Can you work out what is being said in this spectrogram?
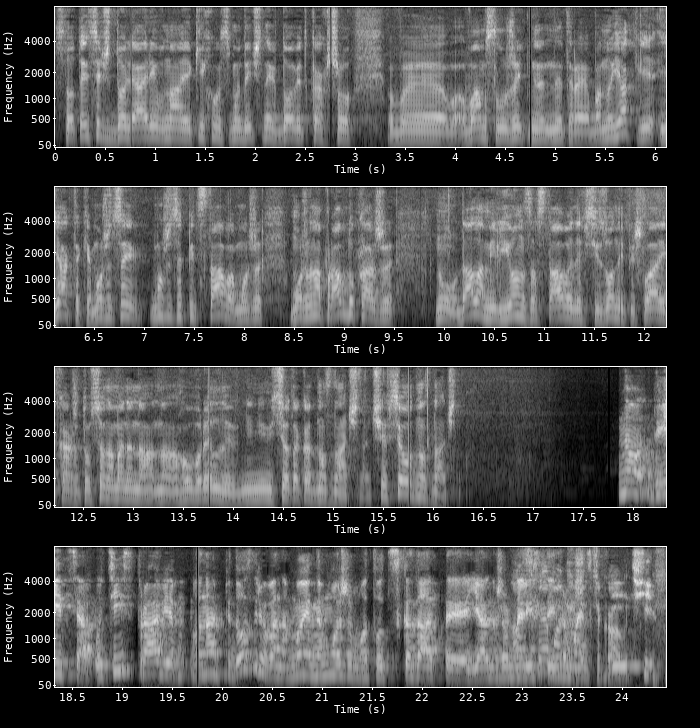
100 тисяч долярів на якихось медичних довідках, що в, вам служити не, не треба. Ну як, як таке? Може це, може це підстава? Може, може вона правду каже? Ну, дала мільйон, заставили, в сезон і пішла і каже, то все на мене на- наговорили, ні, все так однозначно. Чи все однозначно? Ну, дивіться, у цій справі вона підозрювана. Ми не можемо тут сказати, як журналісти і громадські.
